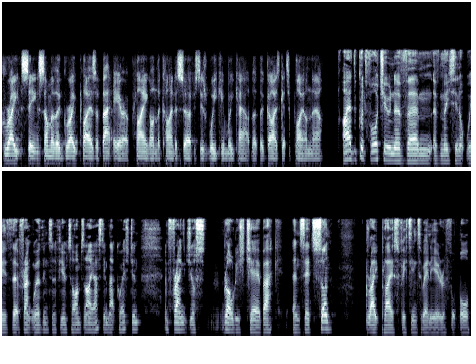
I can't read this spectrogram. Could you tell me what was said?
great seeing some of the great players of that era playing on the kind of surfaces week in week out that the guys get to play on now. I had the good fortune of um, of meeting up with uh, Frank Worthington a few times, and I asked him that question, and Frank just rolled his chair back and said, "Son, great players fit into any era of football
